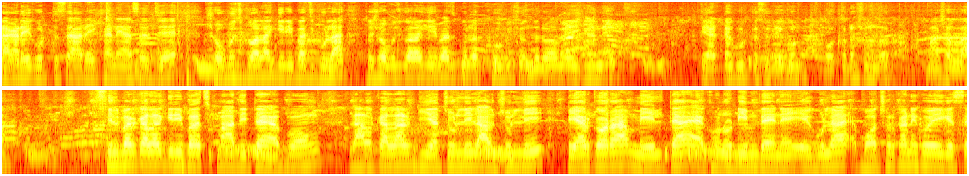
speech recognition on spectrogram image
ডাগাডাগি করতেছে। আর এখানে আছে যে সবুজ গলা গিরিবাজগুলা। তো সবুজ গলা গিরিবাজগুলো খুবই সুন্দরভাবে এখানে পেয়ারটা ঘুরতেছে, দেখুন কতটা সুন্দর মাশাল্লাহ সিলভার কালার গিরিবাজ, মাদিটা এবং লাল কালার গিয়াচুল্লি লাল চুল্লি, পেয়ার করা মেলটা এখনও ডিম দেয় নাই। এগুলা বছরখানেক হয়ে গেছে,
